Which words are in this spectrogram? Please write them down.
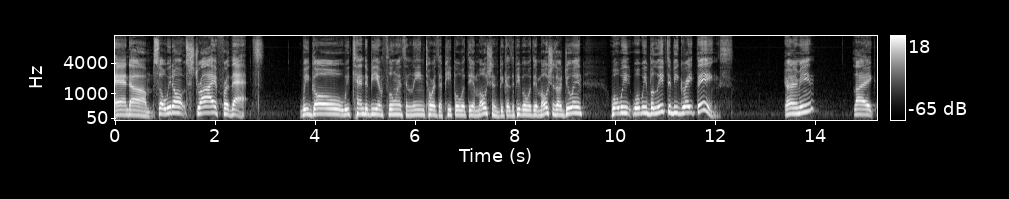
And um, so we don't strive for that. We go, we tend to be influenced and lean towards the people with the emotions because the people with the emotions are doing what we what we believe to be great things. You know what I mean? Like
